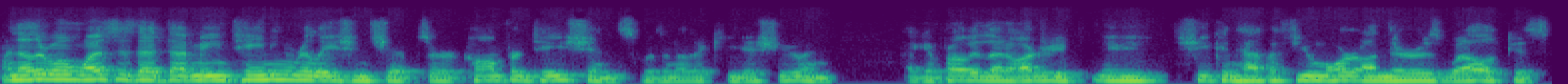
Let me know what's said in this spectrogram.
another one was is that, that maintaining relationships or confrontations was another key issue. And I can probably let Audrey, maybe she can have a few more on there as well, because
